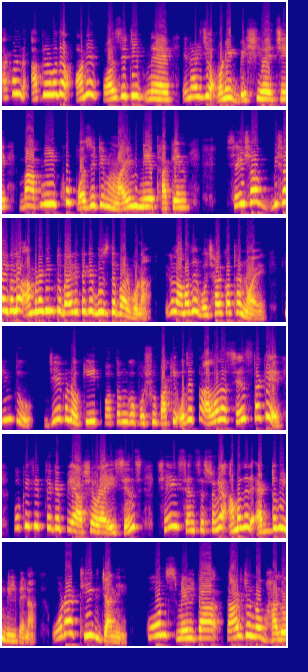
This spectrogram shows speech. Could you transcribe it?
এখন আপনার মধ্যে অনেক পজিটিভ এনার্জি অনেক বেশি হয়েছে বা আপনি খুব পজিটিভ মাইন্ড নিয়ে থাকেন। সেই সব বিষয়গুলো আমরা কিন্তু বাইরে থেকে বুঝতে পারব না। এগুলো আমাদের বোঝার কথা নয়। কিন্তু যে কোনো কীট, পতঙ্গ, পশু, পাখি, ওদের তো আলাদা সেন্স থাকে। প্রকৃতির থেকে পেয়ে আসে ওরা এই সেন্স সেই সেন্সের সঙ্গে আমাদের একদমই মিলবে না। ওরা ঠিক জানে কোন স্মেলটা তার জন্য ভালো,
